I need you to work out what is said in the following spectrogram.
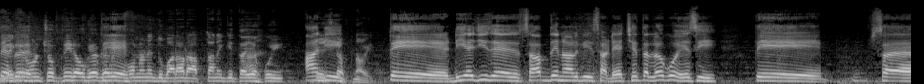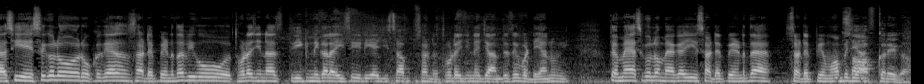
ਲੇਕਿਨ ਅਗਰ- ਹੁਣ ਚੁੱਪ ਨਹੀਂ ਰਹੋਗੇ ਅਗਰ ਤੇ- ਉਹਨਾਂ ਨੇ ਦੁਬਾਰਾ ਰਾਬਤਾ ਨਹੀਂ ਕੀਤਾ ਜਾਂ ਕੋਈ ਹਾਂਜੀ ਪੇਸ਼ਰਫਤ ਨਾ ਹੋਈ। ਤੇ ਡੀਆਈਜੀ ਦੇ ਸਾਹਿਬ ਦੇ ਨਾਲ ਵੀ ਸਾਡੇ ਅੱਛੇ ਤਲਕ ਹੋਏ ਸੀ ਤੇ ਅਸੀਂ ਇਸ ਗੱਲੋਂ ਰੁਕ ਗਏ ਸਾਡੇ ਪਿੰਡ ਦਾ ਵੀ ਉਹ ਥੋੜਾ ਜਿਹਾ ਤਰੀਕ ਨਿਕਲ ਆਈ ਸੀ ਡੀਆਈਜੀ ਸਾਹਿਬ ਸਾਡੇ ਥੋੜੇ ਜਿਨੇ ਜਾਣਦੇ ਸੀ ਵੱਡਿਆਂ ਨੂੰ ਵੀ। ਤੇ ਮੈਂ ਇਸ ਗੱਲੋਂ ਮੈਂ ਕਿਹਾ ਜੀ ਸਾਡੇ ਪਿੰਡ ਦਾ ਸਾਡੇ ਪਿਓਾਂ ਬਜਾ ਇਨਸਾਫ ਕਰੇਗਾ।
